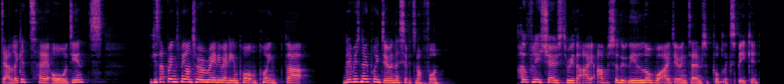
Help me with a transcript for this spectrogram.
delegates, her audience. Because that brings me on to a really, really important point that there is no point doing this if it's not fun hopefully it shows through that I absolutely love what I do in terms of public speaking.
